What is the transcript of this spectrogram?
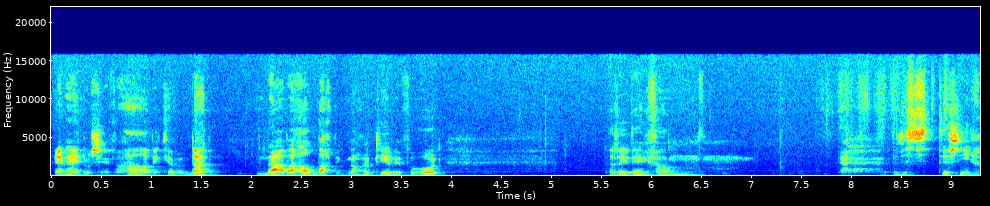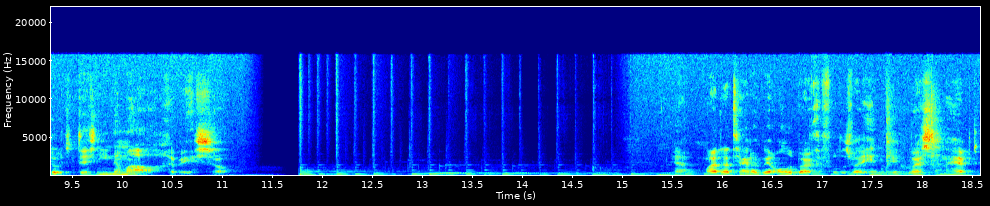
En hij doet zijn verhaal. Ik heb hem dat, na de hand dacht ik nog een keer weer verhoord. Dat ik denk van... Het is, het is niet goed. Het is niet normaal geweest zo. Ja, maar dat zijn ook weer onderbuikgevoelens waar je helemaal geen barst aan hebt.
